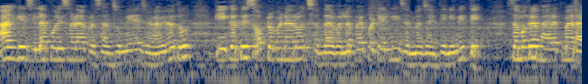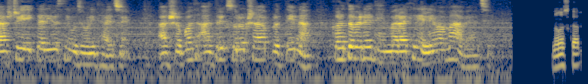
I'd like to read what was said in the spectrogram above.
આ અંગે જિલ્લા પોલીસ વડા પ્રશાંત સુંબેએ જણાવ્યું હતું કે એકત્રીસ ઓક્ટોબરના રોજ સરદાર વલ્લભભાઈ પટેલની જન્મજયંતિ નિમિત્તે સમગ્ર ભારતમાં રાષ્ટ્રીય એકતા દિવસની ઉજવણી થાય છે. આ શપથ આંતરિક સુરક્ષા પ્રત્યેના કર્તવ્યને ધ્યાનમાં રાખીને લેવામાં આવ્યા છે. નમસ્કાર,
